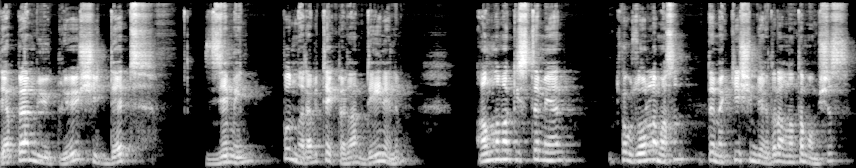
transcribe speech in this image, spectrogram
Deprem büyüklüğü, şiddet, zemin bunlara bir tekrardan değinelim. Anlamak istemeyen çok zorlamasın. Demek ki şimdiye kadar anlatamamışız.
